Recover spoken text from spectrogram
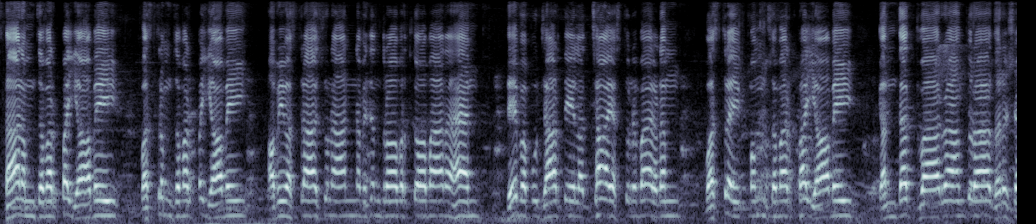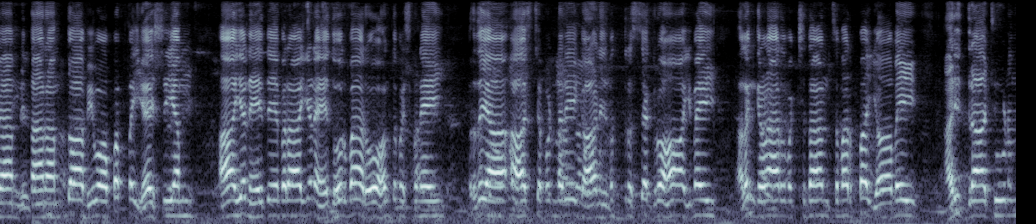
స్నానం సమర్పయామి వస్త్రం సమర్పయామి అభివస్త్రాసునాన్న విచంద్రోవర్తోమాన దేవపూజార్తే లజ్జాయస్తు నివారణం వస్త్రయుగ్మం సమర్పయామి గంధద్వారాంతురాధర్షాం నితానాం త్వాభివోపప్పయే శ్రియం ఆయనేతే పరాయణే దూర్వారోహంత పుష్పనే హృదయా ఆశ్చ పుండరీకాణి సముద్రస్య గృహాయమై అలంకరణార్థవక్షతాన్ సమర్పయామి హరిద్రాచూర్ణం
